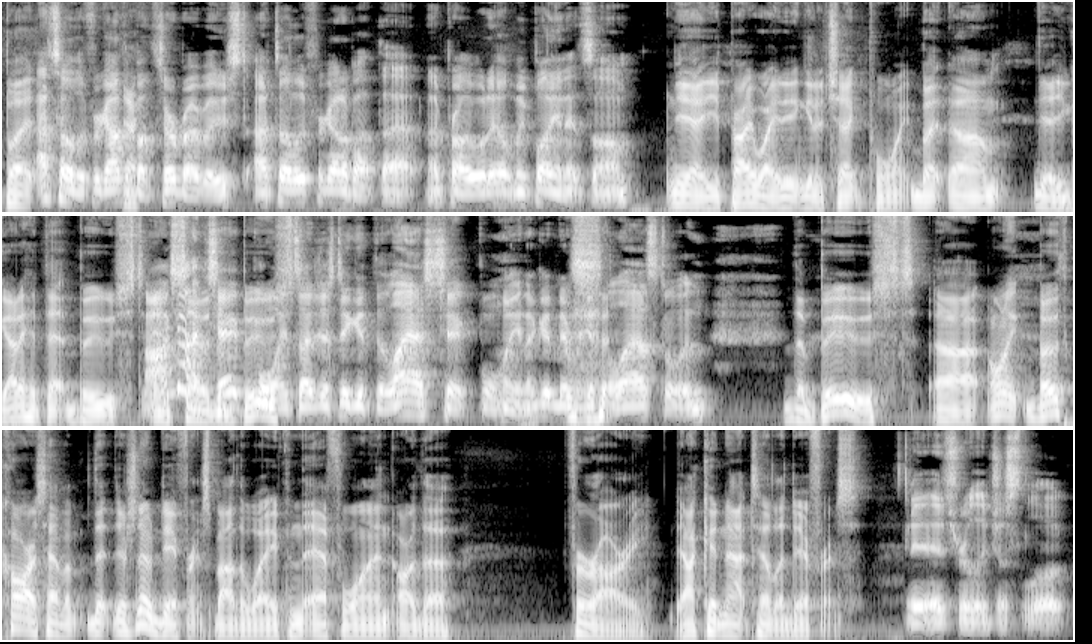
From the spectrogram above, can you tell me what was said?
but I totally forgot about the turbo boost. I totally forgot about that. That probably would have helped me playing it some. Yeah, you probably why you didn't get a checkpoint, but um, yeah, you got to hit that boost. I got so checkpoints. I just didn't get the last checkpoint. I could never get the last one. The boost, uh, only both cars have a. There's no difference, by the way, from the F1 or the Ferrari. I could not tell the difference. It's really just look.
